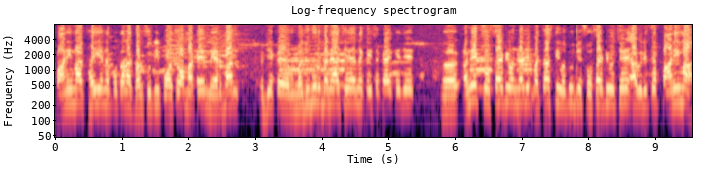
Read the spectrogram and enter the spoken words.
પાણીમાં થઈ અને પોતાના ઘર સુધી પહોંચવા માટે મહેરબાન જે મજબૂર બન્યા છે અને કહી શકાય કે જે અનેક સોસાયટીઓ અંદાજે પચાસથી વધુ જે સોસાયટીઓ છે આવી રીતે પાણીમાં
